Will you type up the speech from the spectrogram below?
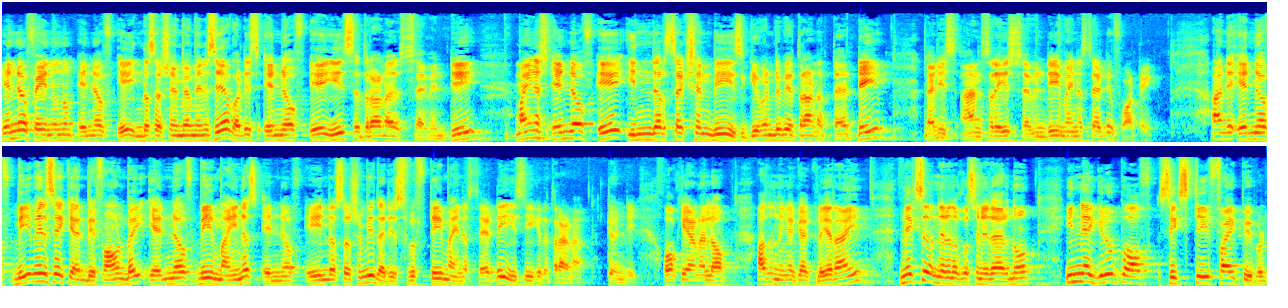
n of എയിൽ നിന്നും n of A intersection B minus ചെയ്യുക what is n of A is എത്രയാണ് seventy minus n of A intersection B is given to be എത്രയാണ് thirty that is answer is seventy minus thirty forty and n of b minus a can be found by n of b minus n of a intersection b that is 50 minus 30 is equal to എത്രയാണ്? ട്വന്റി ഓക്കെ ആണല്ലോ. അത് നിങ്ങൾക്ക് ക്ലിയർ ആയി. നെക്സ്റ്റ് തന്നിരുന്ന ക്വസ്റ്റൻ ഇതായിരുന്നു. In a group of sixty five people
